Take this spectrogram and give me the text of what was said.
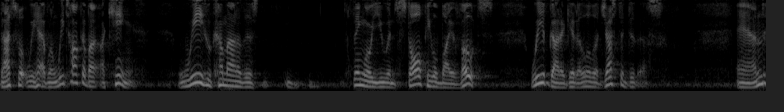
That's what we have. When we talk about a king, we who come out of this thing where you install people by votes, we've got to get a little adjusted to this. And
